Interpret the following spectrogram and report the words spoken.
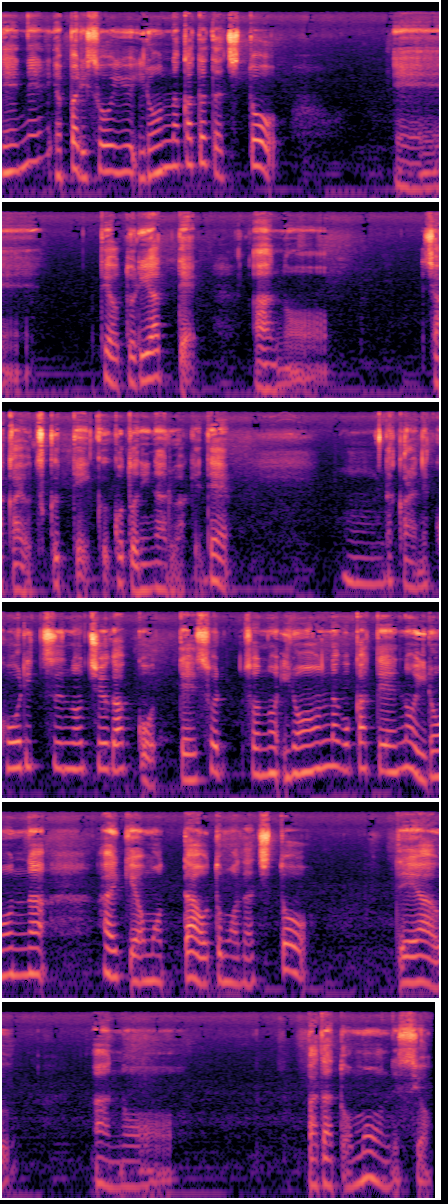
でねやっぱりそういういろんな方たちと、えー、手を取り合ってあの社会を作っていくことになるわけで、うん、だからね公立の中学校ってそそのいろんなご家庭のいろんな背景を持ったお友達と出会うあの場だと思うんですよ。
